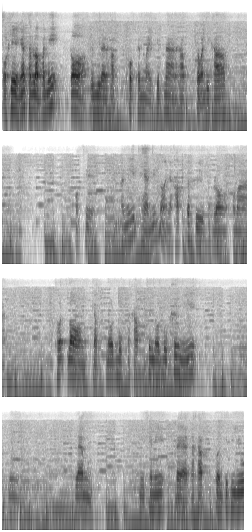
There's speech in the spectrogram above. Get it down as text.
โอเคงั้นสำหรับวันนี้ก็ไม่มีอะไรนะครับ พบกันใหม่คลิปหน้านะครับ สวัสดีครับโอเค อันนี้แถมนิดหน่อยนะครับ ก็คือผมลองเอามาทดลองกับโน้ตบุ๊กนะครับ ซึ่งโน้ตบุ๊กเครื่องนี้นี่แรมมีแค่นี้8นะครับ ส่วน CPU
